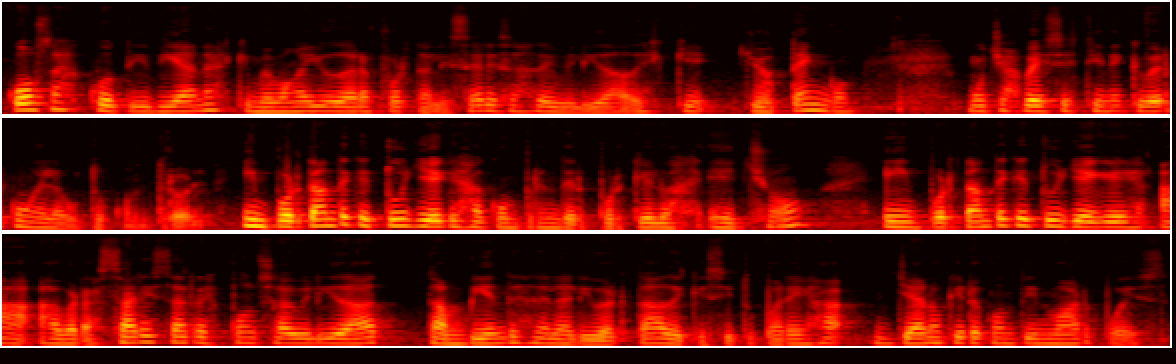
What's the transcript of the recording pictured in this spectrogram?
cosas cotidianas que me van a ayudar a fortalecer esas debilidades que yo tengo. Muchas veces tiene que ver con el autocontrol. Importante que tú llegues a comprender por qué lo has hecho e importante que tú llegues a abrazar esa responsabilidad también desde la libertad de que si tu pareja ya no quiere continuar, pues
